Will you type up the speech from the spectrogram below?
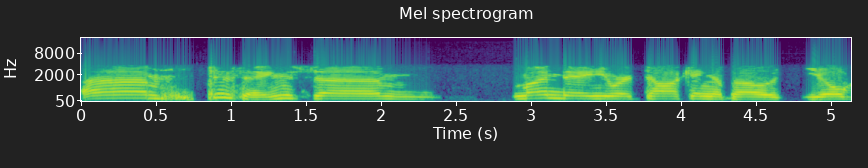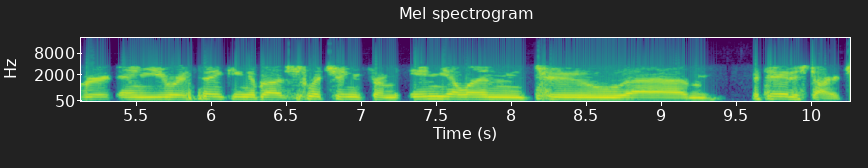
Um, two things. Um, Monday, you were talking about yogurt, and you were thinking about switching from inulin to um, potato starch.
